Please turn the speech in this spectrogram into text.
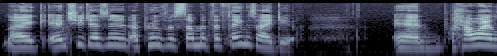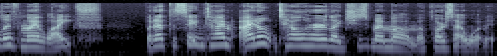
Like, and she doesn't approve of some of the things I do and how I live my life. But at the same time, I don't tell her, like, she's my mom. Of course, I want it.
